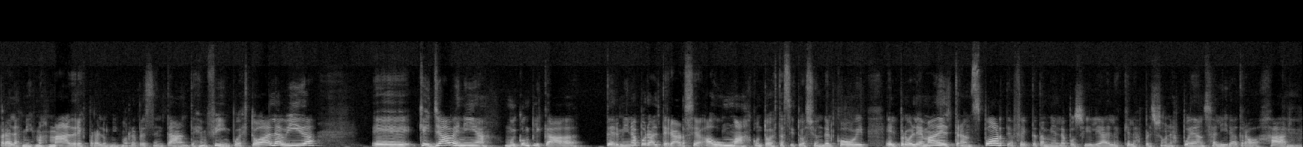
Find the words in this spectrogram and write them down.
para las mismas madres, para los mismos representantes, en fin, pues toda la vida eh, que ya venía muy complicada, termina por alterarse aún más con toda esta situación del COVID. El problema del transporte afecta también la posibilidad de que las personas puedan salir a trabajar. Mm.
